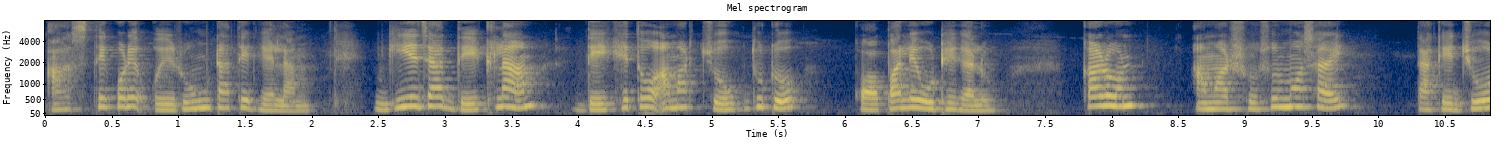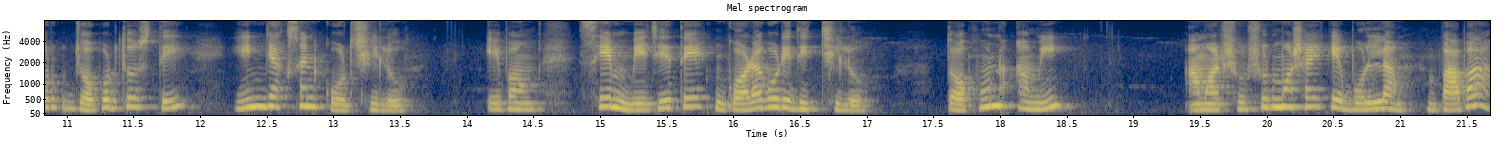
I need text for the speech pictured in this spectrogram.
আস্তে করে ওই রুমটাতে গেলাম। গিয়ে যা দেখলাম, দেখে তো আমার চোখ দুটো কপালে উঠে গেল। কারণ আমার শ্বশুরমশাই তাকে জোর জবরদস্তি ইঞ্জেকশন করছিল এবং সে মেঝেতে গড়াগড়ি দিচ্ছিল। তখন আমি আমার শ্বশুরমশাইকে বললাম, বাবা,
